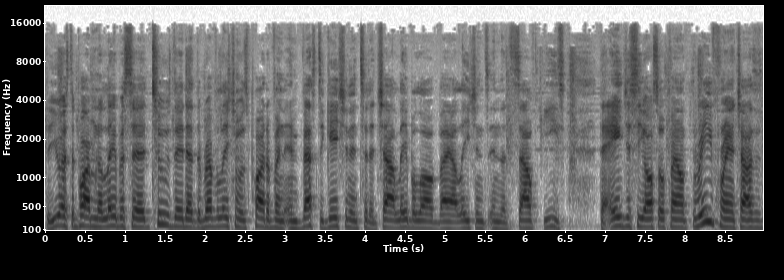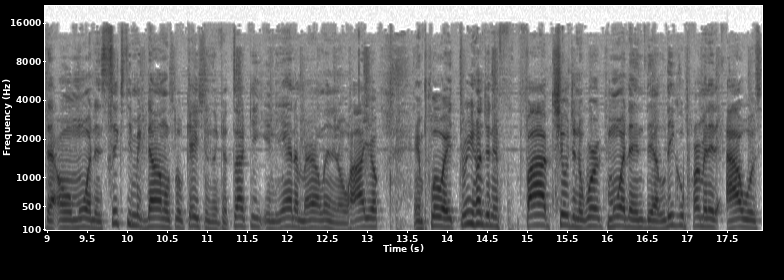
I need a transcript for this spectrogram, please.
The U.S. Department of Labor said Tuesday that the revelation was part of an investigation into the child labor law violations in the Southeast. The agency also found three franchises that own more than 60 McDonald's locations in Kentucky, Indiana, Maryland, and Ohio, employed 305 children to work more than their legal permitted hours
